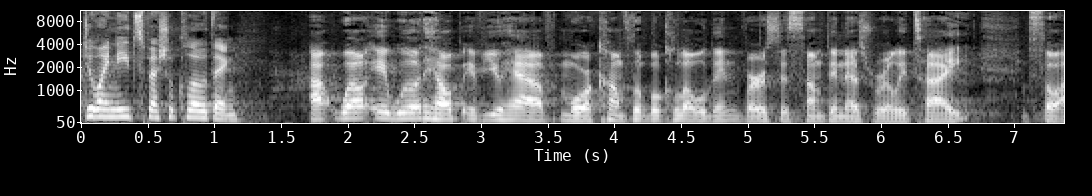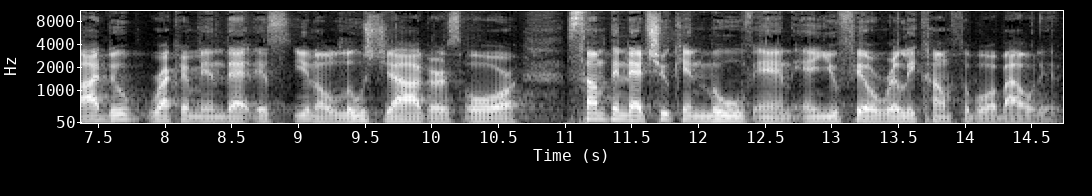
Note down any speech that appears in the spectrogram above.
Do I need special clothing? Uh, well, it would help if you have more comfortable clothing versus something that's really tight. So I do recommend that it's you know loose joggers or something that you can move in and you feel really comfortable about it.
